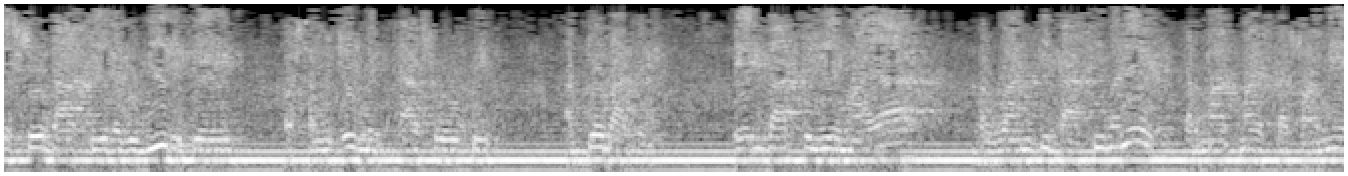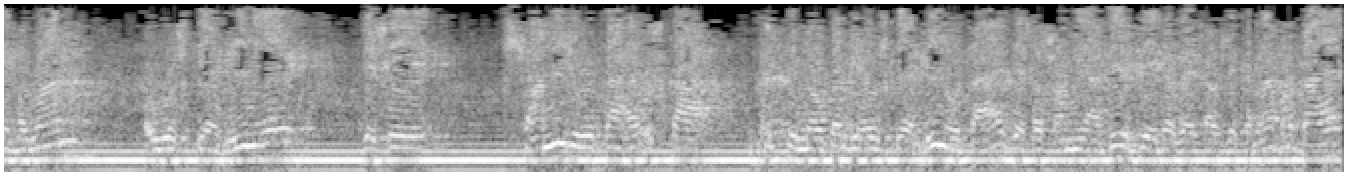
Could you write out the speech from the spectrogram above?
कि सोदासी रघुवीर के और समझे मिथ्या स्वरूप अब दो बातें एक बात तो ये माया, भगवान की दासी बने, परमात्मा इसका स्वामी है भगवान, और वो उसके अधीन है। जैसे स्वामी जो होता है, उसका भक्त नौकर जो है, उसके अधीन होता है। जैसा स्वामी आदेश देगा, वैसा उसे करना पड़ता है।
